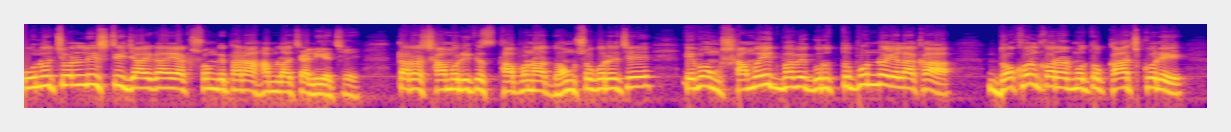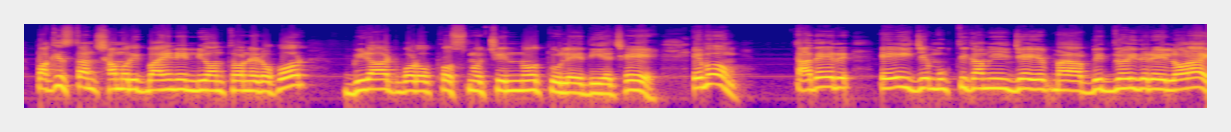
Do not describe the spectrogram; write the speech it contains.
উনচল্লিশটি জায়গায় একসঙ্গে তারা হামলা চালিয়েছে। তারা সামরিক স্থাপনা ধ্বংস করেছে এবং সাময়িকভাবে গুরুত্বপূর্ণ এলাকা দখল করার মতো কাজ করে পাকিস্তান সামরিক বাহিনীর নিয়ন্ত্রণের ওপর বিরাট বড় প্রশ্ন চিহ্ন তুলে দিয়েছে এবং তাদের এই যে মুক্তিকামী যে বিদ্রোহীদের এই লড়াই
